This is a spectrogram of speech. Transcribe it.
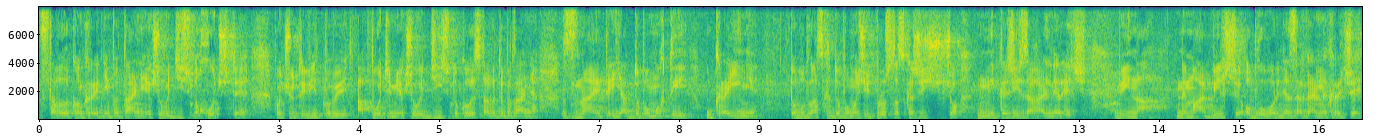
ставили конкретні питання. Якщо ви дійсно хочете почути відповідь, а потім, якщо ви дійсно, коли ставите питання, знаєте, як допомогти Україні, то, будь ласка, допоможіть. Просто скажіть, що не кажіть загальні речі. Війна нема більше обговорення загальних речей.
